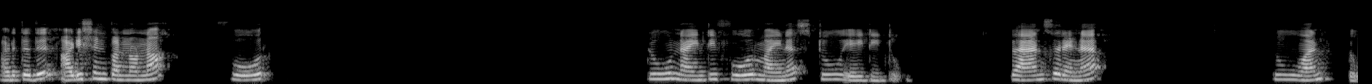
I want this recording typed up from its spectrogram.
அடுத்தது அடிஷன் பண்ணோம்னா four two ninety four minus two eighty two இப்போ ஆன்சர் என்ன? Two one two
